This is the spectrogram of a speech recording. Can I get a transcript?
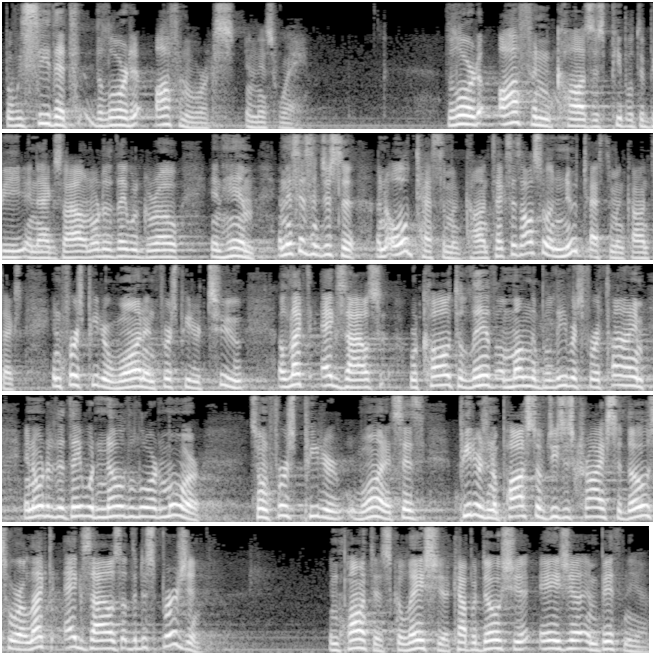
But we see that the Lord often works in this way. The Lord often causes people to be in exile in order that they would grow in Him. And this isn't just a, an Old Testament context, it's also a New Testament context. In 1 Peter 1 and 1 Peter 2, elect exiles were called to live among the believers for a time in order that they would know the Lord more. So in 1 Peter 1, it says, Peter is an apostle of Jesus Christ to those who are elect exiles of the dispersion in Pontus, Galatia, Cappadocia, Asia, and Bithynia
